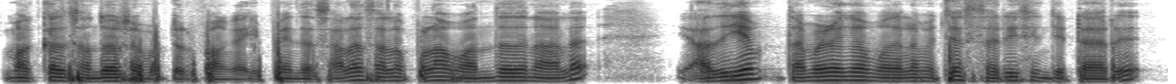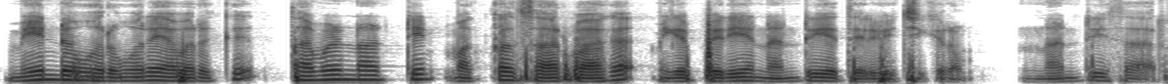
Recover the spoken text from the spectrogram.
மக்கள் சந்தோஷப்பட்டிருப்பாங்க. இப்போ இந்த சலசலப்பெல்லாம் வந்ததுனால அதையும் தமிழக முதலமைச்சர் சரி செஞ்சிட்டார். மீண்டும் ஒரு முறை அவருக்கு தமிழ்நாட்டின் மக்கள் சார்பாக மிகப்பெரிய நன்றியை தெரிவிச்சுக்கிறோம். நன்றி சார்.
